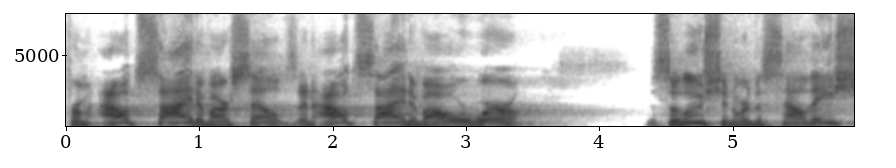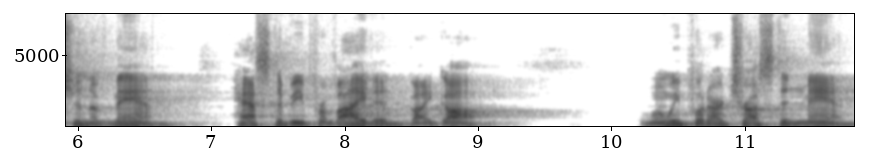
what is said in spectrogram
from outside of ourselves and outside of our world. The solution or the salvation of man has to be provided by God. When we put our trust in man,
